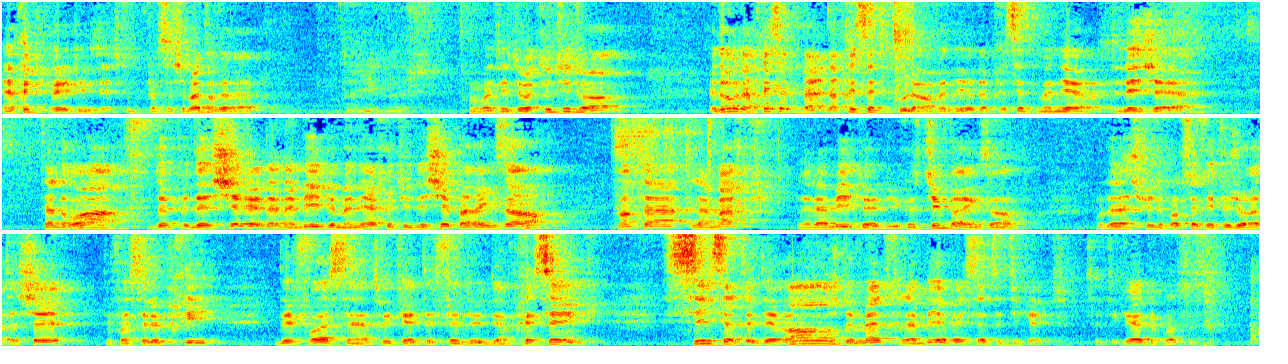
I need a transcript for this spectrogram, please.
Et après, tu peux l'utiliser. Est-ce que tu peux faire ça Shabbat On verra après. On va tu vas tout de suite voir. Et donc, d'après cette, d'après cette couleur, on va dire, d'après cette manière légère, tu as le droit de déchirer d'un habit de manière que tu déchires, par exemple, quand tu as la marque de l'habit du costume, par exemple, ou de la cheville, de quoi que ce soit qui est toujours attaché. Des fois, c'est le prix. Des fois, c'est un truc qui a été fait d'un pressing. Si ça te dérange de mettre l'habit avec cette étiquette, cette étiquette de quoi que ce soit.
